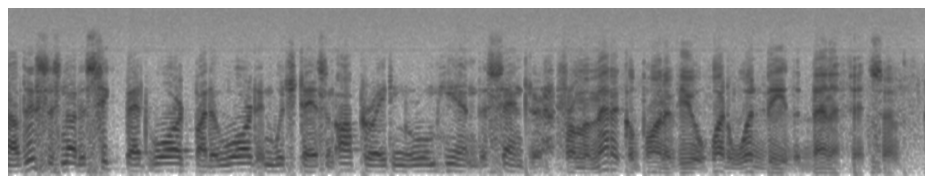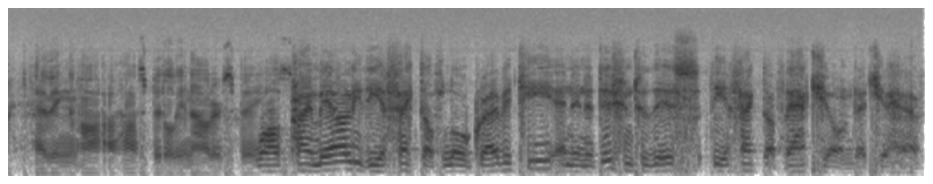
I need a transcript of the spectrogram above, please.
Now, this is not a sickbed ward, but a ward in which there's an operating room here in the center. From a medical point of view, what would be the benefits of having a, hospital in outer space? Well, primarily the effect of low gravity, and in addition to this, the effect of vacuum that you have.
